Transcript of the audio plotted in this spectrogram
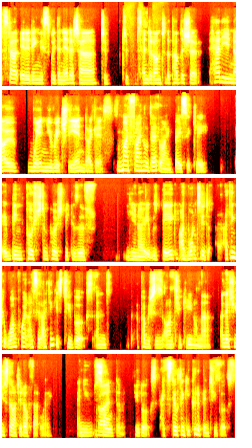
start editing this with an editor to to send it on to the publisher. How do you know when you reach the end? I guess my final deadline, basically, it been pushed and pushed because of you know it was big. I'd wanted. I think at one point I said I think it's two books, and publishers aren't too keen on that unless you started off that way and you right. sold them two books. I still think it could have been two books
